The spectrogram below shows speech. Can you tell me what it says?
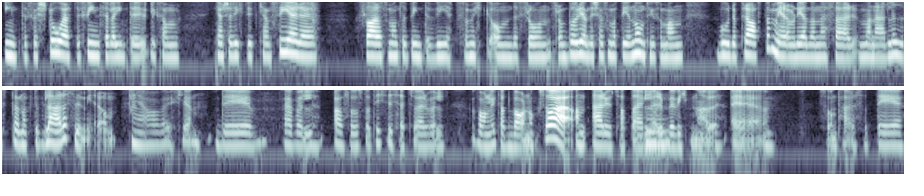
inte förstår att det finns eller inte liksom kanske riktigt kan se det för att man typ inte vet så mycket om det från, från början. Det känns som att det är någonting som man borde prata mer om redan när så här, man är liten och typ lära sig mer om. Ja, verkligen. Det är väl, alltså statistiskt sett så är det väl vanligt att barn också är, är utsatta eller Mm. bevittnar eh, sånt här. Så det,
